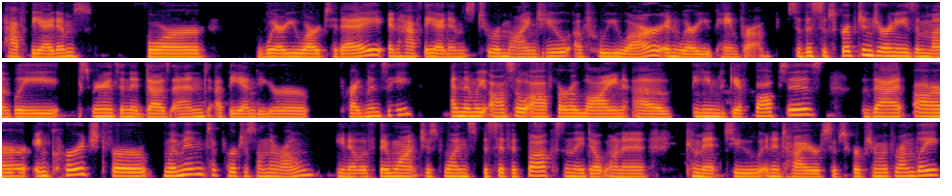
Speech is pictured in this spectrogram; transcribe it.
half the items for where you are today and half the items to remind you of who you are and where you came from. So the subscription journey is a monthly experience and it does end at the end of your pregnancy. And then we also offer a line of themed gift boxes that are encouraged for women to purchase on their own. You know, if they want just one specific box and they don't want to commit to an entire subscription with Rumbly,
